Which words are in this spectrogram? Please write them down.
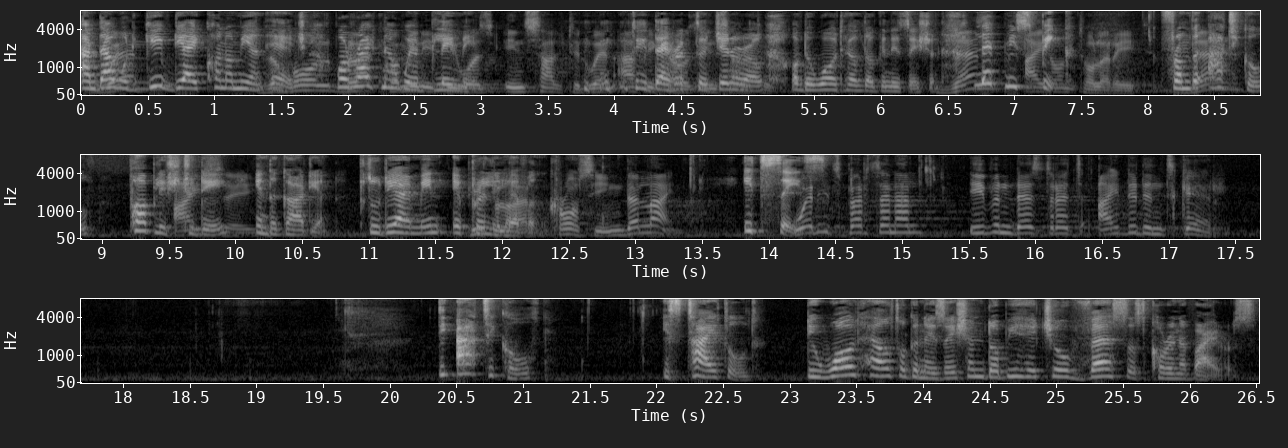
and that would give their economy an edge. But right now we're blaming the Director General of the World Health Organization. Let me speak from the article published today in The Guardian. Today, I mean April 11th. crossing the line. It says. When it's personal, even stretch, I didn't care. The article is titled The World Health Organization WHO versus Coronavirus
